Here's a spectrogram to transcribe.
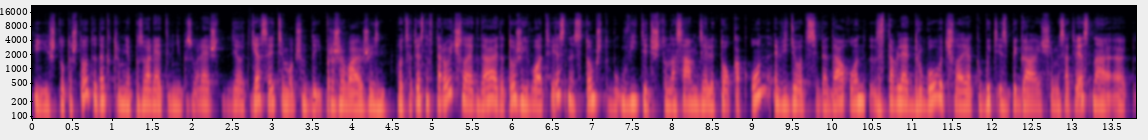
и что-то, что-то, да, которое мне позволяет или не позволяет что-то делать. Я с этим, в общем-то, и проживаю жизнь. Вот, соответственно, второй человек, да, это тоже его ответственность в том, чтобы увидеть, что на самом деле то, как он ведет себя, да, он заставляет другого человека быть избегающим. И, соответственно, э,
